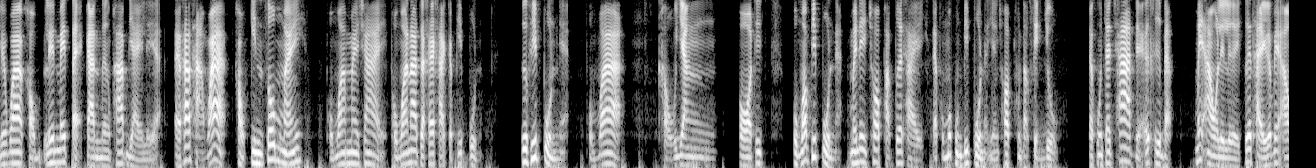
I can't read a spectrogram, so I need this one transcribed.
เรียกว่าเขาเล่นไม่แตะการเมืองภาพใหญ่เลยอะแต่ถ้าถามว่าเขากินส้มไหม ผมว่าไม่ใช่ ผมว่าน่าจะคล้ายๆกับพี่ปุ่น คือพี่ปุ่นเนี่ย ผมว่าเขายังพอที่ผมว่าพี่ปุ่นเนี่ยไม่ได้ชอบพรรคเพื่อไทย แต่ผมว่าคุณพี่ปุ่นเนี่ยยังชอบคุณทักษิณอยู่ แต่คุณชาติชาติเนี่ยก็คือแบบไม่เอาเลยเลย เพื่อไทยก็ไม่เอา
